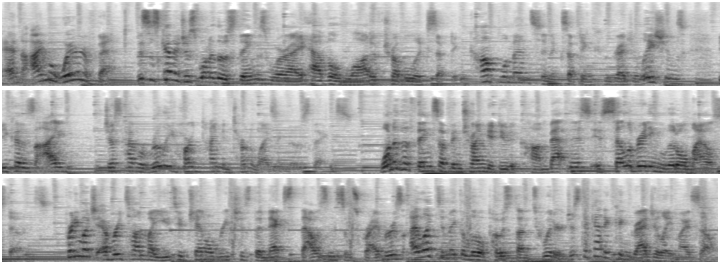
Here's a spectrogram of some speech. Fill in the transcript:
and I'm aware of that. This is kind of just one of those things where I have a lot of trouble accepting compliments and accepting congratulations because I just have a really hard time internalizing those things. One of the things I've been trying to do to combat this is celebrating little milestones. Pretty much every time my YouTube channel reaches the next thousand subscribers, I like to make a little post on Twitter just to kind of congratulate myself.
